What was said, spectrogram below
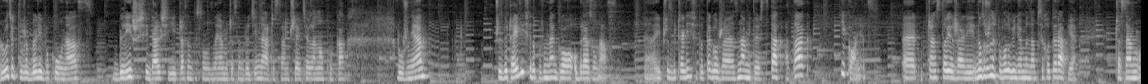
ludzie, którzy byli wokół nas, bliżsi, dalsi, czasem to są znajomi, czasem rodziny, a czasem przyjaciele, no kurka, różnie, przyzwyczaili się do pewnego obrazu nas. E, I przyzwyczaili się do tego, że z nami to jest tak, a tak i koniec. E, Często, jeżeli, no z różnych powodów idziemy na psychoterapię. Czasem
